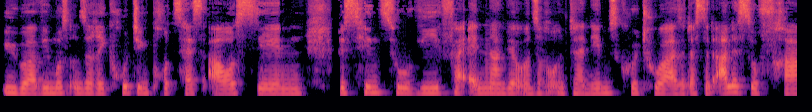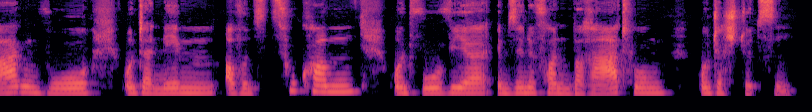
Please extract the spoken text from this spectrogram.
über wie muss unser Recruiting-Prozess aussehen, bis hin zu, wie verändern wir unsere Unternehmenskultur. Also das sind alles so Fragen, wo Unternehmen auf uns zukommen und wo wir im Sinne von Beratung unterstützen.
